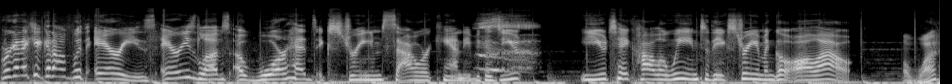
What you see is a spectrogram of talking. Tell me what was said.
We're gonna kick it off with Aries. Aries loves a Warheads Extreme Sour Candy because you you take Halloween to the extreme and go all out. A what?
